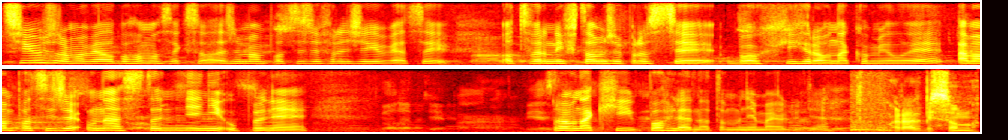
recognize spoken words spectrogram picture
Či už Rómovia, alebo homosexuáli, že mám pocit, že František je viacej otvorný v tom, že proste Boh ich rovnako miluje a mám pocit, že u nás to není úplne rovnaký pohľad na tom nemajú ľudia. Rád by som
